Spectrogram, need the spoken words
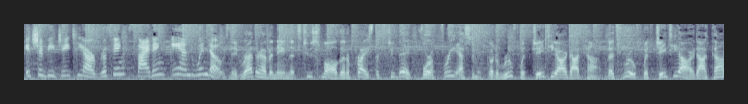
It should be JTR Roofing, Siding, and Windows. They'd rather have a name that's too small than a price that's too big. For a free estimate, go to roofwithjtr.com. That's roofwithjtr.com.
